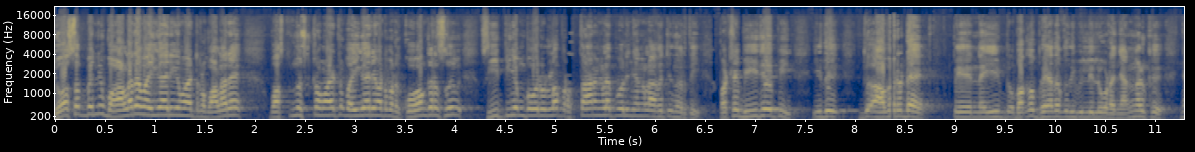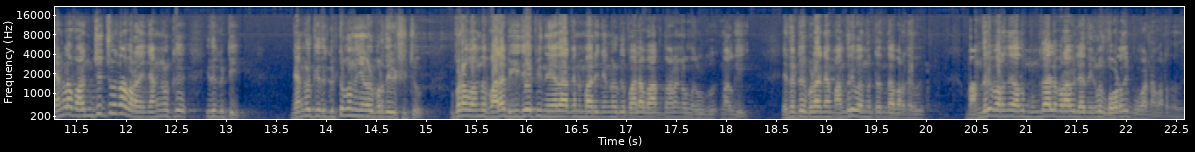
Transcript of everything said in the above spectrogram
ജോസഫ് ബെന്നി വളരെ വൈകാരികമായിട്ടാണ് വളരെ വസ്തുനിഷ്ഠമായിട്ട് വൈകാരികമായിട്ട് പറഞ്ഞു. കോൺഗ്രസ് സി പി എം പോലുള്ള പ്രസ്ഥാനങ്ങളെ പോലും ഞങ്ങൾ അകറ്റി നിർത്തി. പക്ഷേ ബി ജെ പി ഇത് ഇത് അവരുടെ പിന്നെ ഈ വകഭേദഗതി ബില്ലിലൂടെ ഞങ്ങൾക്ക് ഞങ്ങളെ വഞ്ചിച്ചു എന്നാണ് പറഞ്ഞത് ഞങ്ങൾക്ക് ഇത് കിട്ടി. ഞങ്ങൾക്ക് ഇത് കിട്ടുമെന്ന് ഞങ്ങൾ പ്രതീക്ഷിച്ചു. ഇവിടെ വന്ന് പല ബി ജെ പി നേതാക്കന്മാരും ഞങ്ങൾക്ക് പല വാഗ്ദാനങ്ങൾ നൽകി. എന്നിട്ട് ഇവിടെ മന്ത്രി വന്നിട്ട് എന്താ പറഞ്ഞത്? മന്ത്രി പറഞ്ഞത് അത് മുൻകാല പ്രാവില്ല നിങ്ങൾ കോടതി പോകാനാണ് പറഞ്ഞത്.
